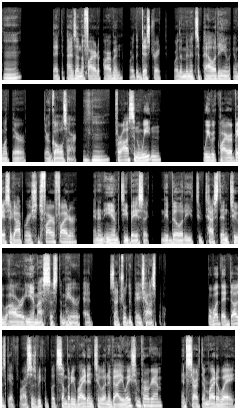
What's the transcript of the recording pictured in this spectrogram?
hmm That depends on the fire department or the district or the municipality and, and what their their goals are. hmm For us in Wheaton, we require a basic operations firefighter and an EMT basic and the ability to test into our EMS system here at Central DuPage Hospital. But what that does get for us is we could put somebody right into an evaluation program and start them right away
